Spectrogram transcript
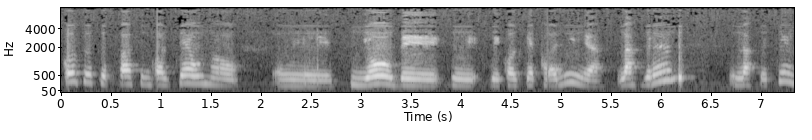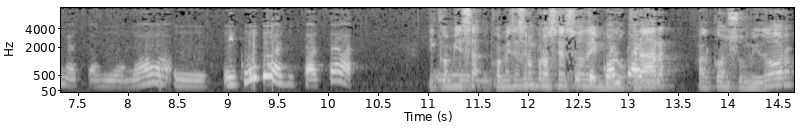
cosas que pasan en cualquier uno eh, CEO de, de, cualquier compañía, las grandes y las pequeñas también, ¿no? incluso las startups. Y comienza, comienza a ser un proceso de involucrar al consumidor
